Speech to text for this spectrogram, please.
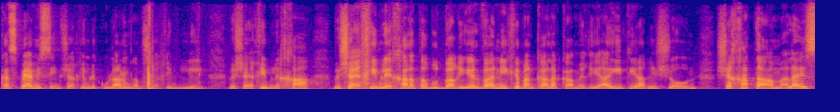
כספי המיסים שייכים לכולנו, גם שייכים לי, ושייכים לך, ושייכים להיכל התרבות באריאל, ואני כמנכ"ל הקאמרי הייתי הראשון שחתם על ההסכם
